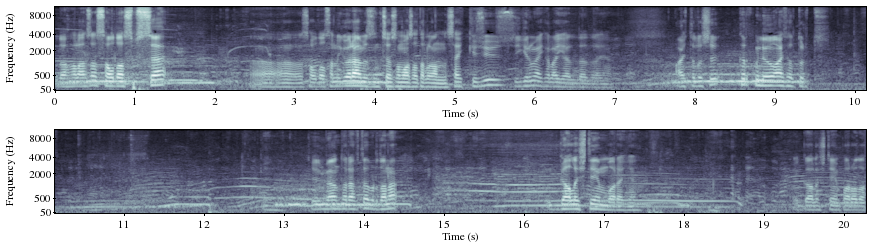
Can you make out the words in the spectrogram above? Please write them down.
Xudo xolasa savdosi pishsa, eee, savdosini ko'ramiz necha so'mga sotilganini. 820 kilo keldi dedilar yani. Aytilishi 40 million aytilib turibdi. Keyin bu yon tarafda bir dona Galishten bor ekan. Galishten paroda.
